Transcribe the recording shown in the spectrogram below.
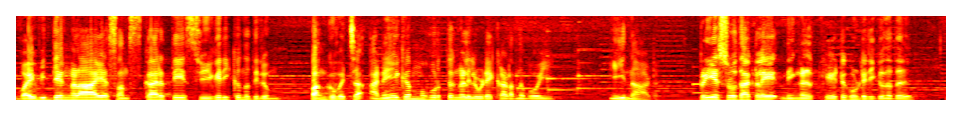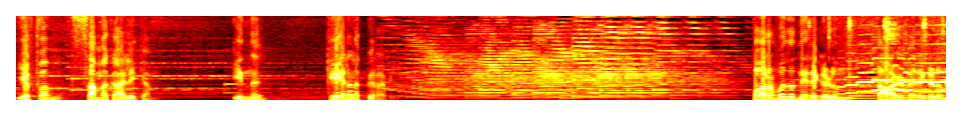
വൈവിധ്യങ്ങളായ സംസ്കാരത്തെ സ്വീകരിക്കുന്നതിലും പങ്കുവച്ച അനേകം മുഹൂർത്തങ്ങളിലൂടെ കടന്നുപോയി ഈ നാട്. പ്രിയ ശ്രോതാക്കളെ നിങ്ങൾ കേട്ടുകൊണ്ടിരിക്കുന്നത് എഫ് എം സമകാലികം. ഇന്ന് കേരളപ്പിറവി. പർവതനിരകളും താഴ്വരകളും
